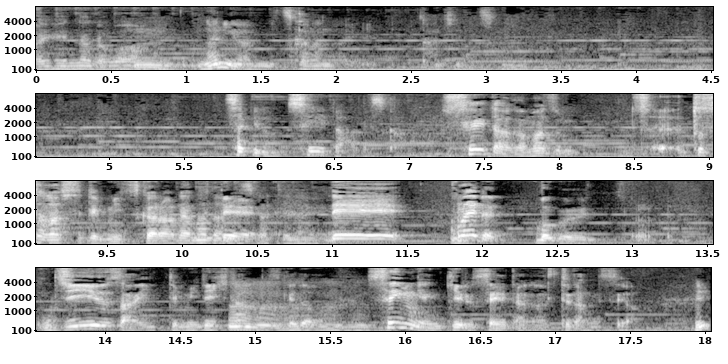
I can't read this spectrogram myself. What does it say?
大変なのは、うん、何が見つからない感じなんですか？ねさっきのセーターですか？セーターがまずずっと探してて見つからなくて、でこの間僕 GU さん行って見てきたんですけど、うんうんうんうん1000円切るセーターが売ってたんですよ。え？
